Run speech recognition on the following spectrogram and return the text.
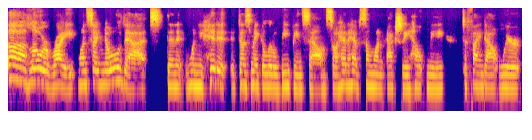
uh, lower right. Once I know that, then it, when you hit it, it does make a little beeping sound. So I had to have someone actually help me to find out where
